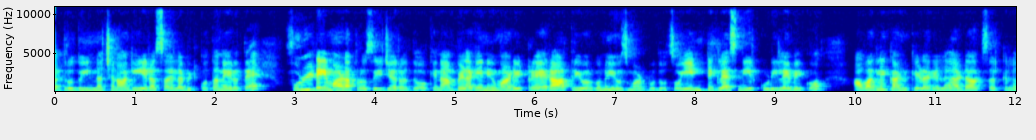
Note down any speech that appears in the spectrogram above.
ಅದ್ರದ್ದು ಇನ್ನೂ ಚೆನ್ನಾಗಿ ರಸ ಎಲ್ಲ ಬಿಟ್ಕೋತಾನೆ ಇರುತ್ತೆ. ಫುಲ್ ಡೇ ಮಾಡೋ ಪ್ರೊಸೀಜರ್ ಅದು ಓಕೆನಾ ಬೆಳಗ್ಗೆ ನೀವು ಮಾಡಿಟ್ರೆ ರಾತ್ರಿವರೆಗೂ ಯೂಸ್ ಮಾಡ್ಬೋದು. ಸೊ ಎಂಟು ಗ್ಲಾಸ್ ನೀರು ಕುಡಿಲೇಬೇಕು. ಆವಾಗಲೇ ಕಣ್ಣು ಕೆಳಗೆಲ್ಲ ಡಾರ್ಕ್ ಸರ್ಕಲ್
